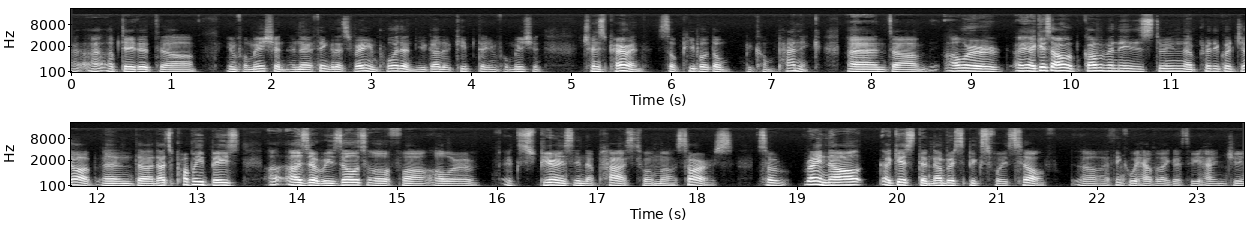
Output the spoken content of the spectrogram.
uh, updated information. And I think that's very important. You got to keep the information transparent so people don't become panic. And um, our, I guess our government is doing a pretty good job. And uh, that's probably based uh, as a result of uh, our experience in the past from uh, SARS. So right now, I guess the number speaks for itself. Uh, I think we have like a 300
